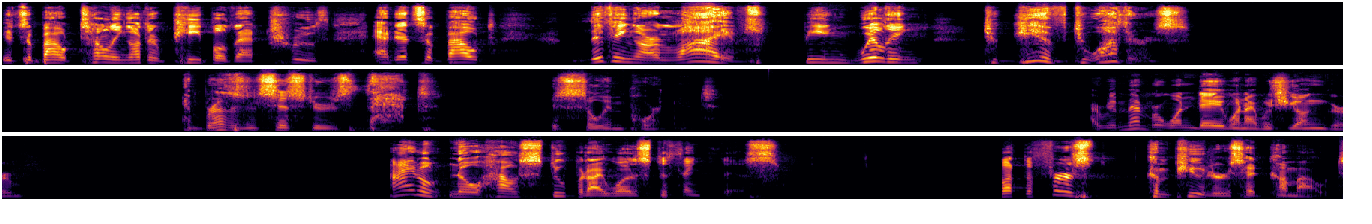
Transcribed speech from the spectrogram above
It's about telling other people that truth. And it's about living our lives being willing to give to others. And, brothers and sisters, that is so important. I remember one day when I was younger, I don't know how stupid I was to think this, but the first computers had come out.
